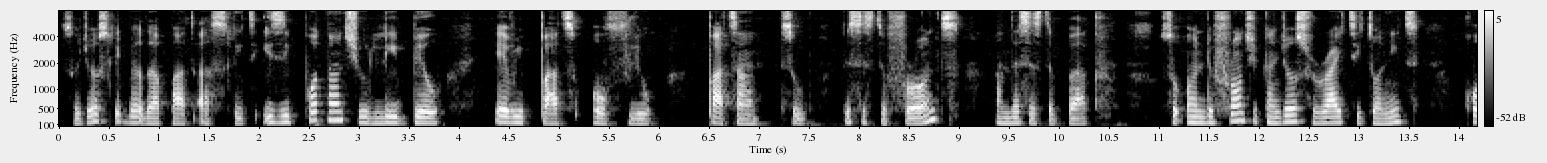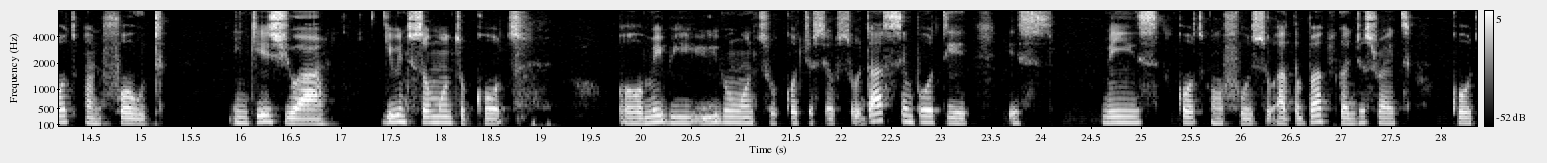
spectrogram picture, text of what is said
So just label that part as slit. It's important you label every part of your pattern. So this is the front and this is the back. So on the front you can just write it on it cut and fold. In case you are giving to someone to cut or maybe you even want to cut yourself. So that symbol there is means cut on fold so at the back you can just write cut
